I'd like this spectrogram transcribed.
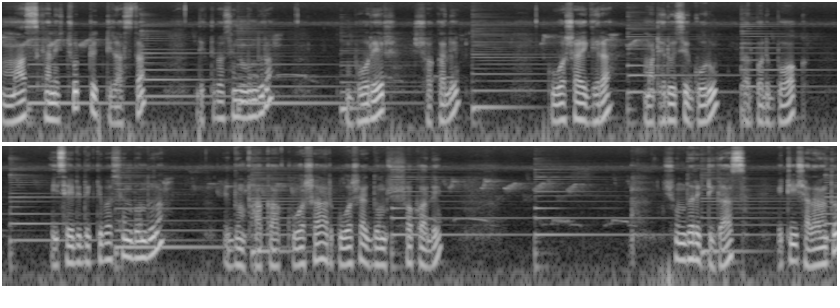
মাঝখানে ছোট্ট একটি রাস্তা। দেখতে পাচ্ছেন বন্ধুরা, ভোরের সকালে কুয়াশায় ঘেরা মাঠে রয়েছে গরু, তারপরে বক। এই সাইডে দেখতে পাচ্ছেন বন্ধুরা একদম ফাঁকা কুয়াশা আর কুয়াশা একদম সকালে। সুন্দর একটি গাছ। এটি সাধারণত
